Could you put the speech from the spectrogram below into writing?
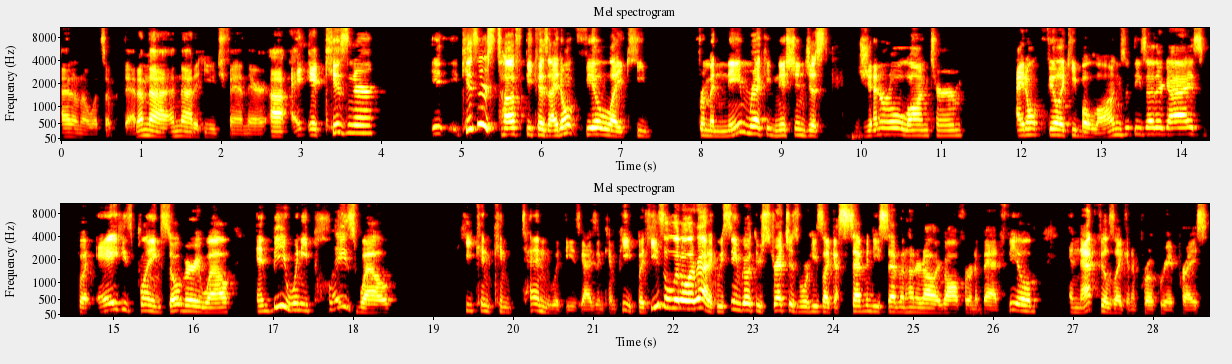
I don't know what's up with that. I'm not I'm not a huge fan there. Uh, at Kisner, it, Kisner's tough because I don't feel like he, from a name recognition, just general long term, I don't feel like he belongs with these other guys. But A, he's playing so very well. And B, when he plays well, he can contend with these guys and compete. But he's a little erratic. We see him go through stretches where he's like a $7,700 golfer in a bad field, and that feels like an appropriate price.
